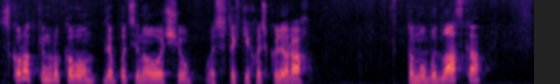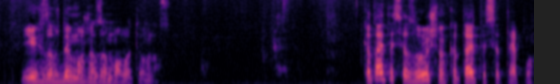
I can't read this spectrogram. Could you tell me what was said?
з коротким рукавом для поціновувачів, ось в таких ось кольорах. Тому, будь ласка, їх завжди можна замовити у нас. Катайтеся зручно, катайтеся тепло.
